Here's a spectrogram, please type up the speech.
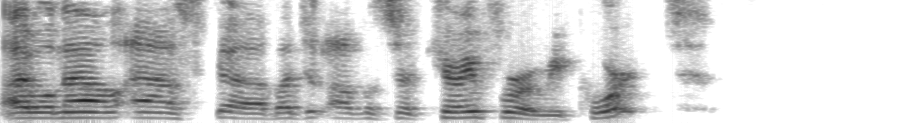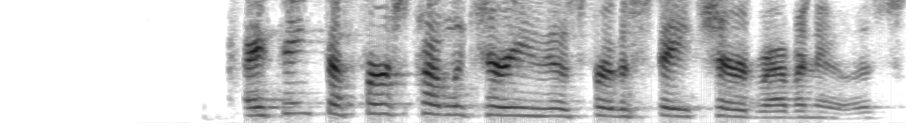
I will now ask, uh, Budget Officer Carey for a report. I think the first public hearing is for the state shared revenues.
